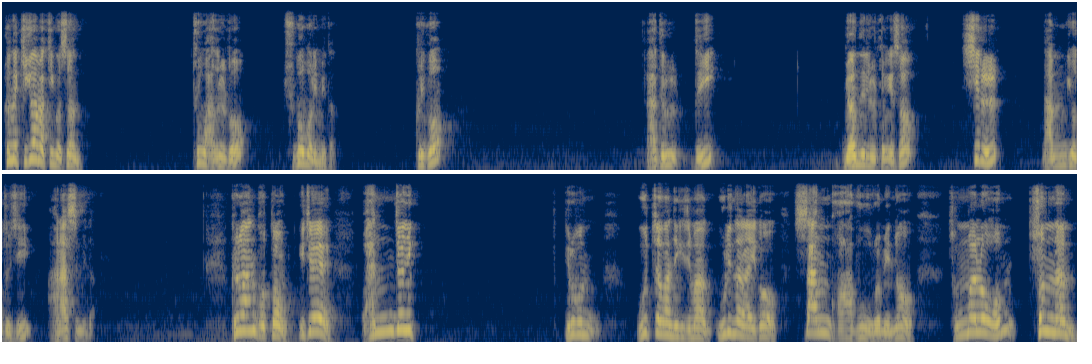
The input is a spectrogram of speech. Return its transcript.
그런데 기가 막힌 것은 두 아들도 죽어버립니다. 그리고 아들들이 며느리를 통해서 씨를 남겨두지 않았습니다. 그러한 고통 이제 완전히 여러분 웃자고 얘기지만 우리나라에도 쌍과부 그러면요 정말로 엄청난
